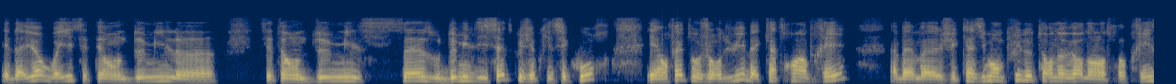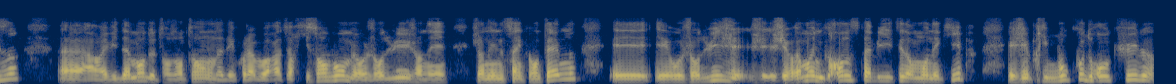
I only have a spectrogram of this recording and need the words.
Et d'ailleurs, vous voyez, c'était en 2000, euh, c'était en 2016 ou 2017 que j'ai pris ces cours. Et en fait, aujourd'hui, ben, quatre ans après, eh ben, j'ai quasiment plus de turnover dans l'entreprise. Euh, alors évidemment, de temps en temps, on a des collaborateurs qui s'en vont, mais aujourd'hui, j'en ai j'en ai une cinquantaine. Et, et aujourd'hui, j'ai vraiment une grande stabilité dans mon équipe. Et j'ai pris beaucoup de recul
